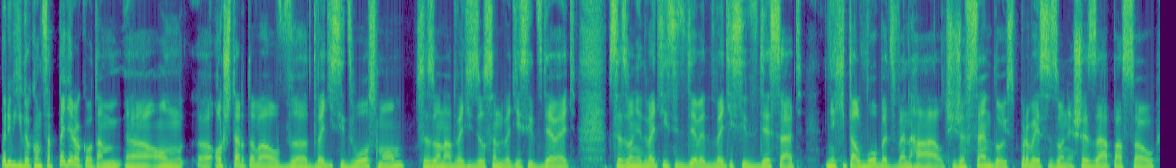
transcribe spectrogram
prvých dokonca 5 rokov tam uh, on uh, odštartoval v 2008, sezóna 2008-2009, v sezóne 2009-2010 nechytal vôbec v NHL, čiže v St. Louis v prvej sezóne 6 zápasov,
